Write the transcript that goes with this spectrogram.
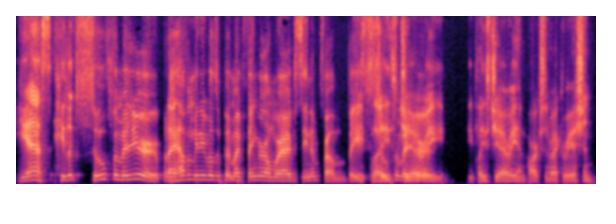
Yes, he looks so familiar, but I haven't been able to put my finger on where I've seen him from. But He plays so familiar. Jerry. He plays Jerry in Parks and Recreation.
